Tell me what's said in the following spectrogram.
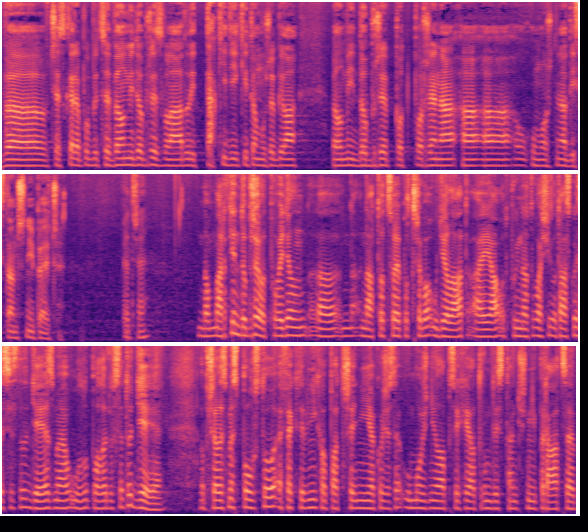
v České republice velmi dobře zvládly, taky díky tomu, že byla velmi dobře podpořena a, a umožněna distanční péče. Petře? No, Martin dobře odpověděl na, na to, co je potřeba udělat a já odpovím na tu vaši otázku, jestli se to děje. Z mého úhlu pohledu se to děje. Přijali jsme spoustu efektivních opatření, jako že se umožnila psychiatrům distanční práce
